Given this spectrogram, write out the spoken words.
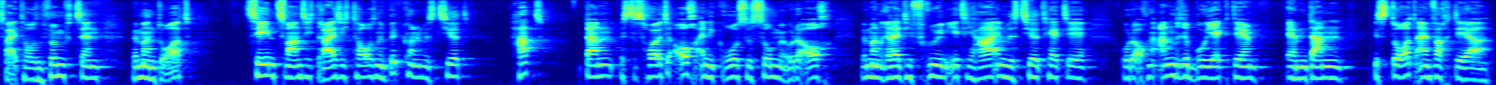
2015, wenn man dort 10, 20, 30.000 in Bitcoin investiert hat, dann ist es heute auch eine große Summe. Oder auch, wenn man relativ früh in ETH investiert hätte oder auch in andere Projekte, ähm, dann ist dort einfach der,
